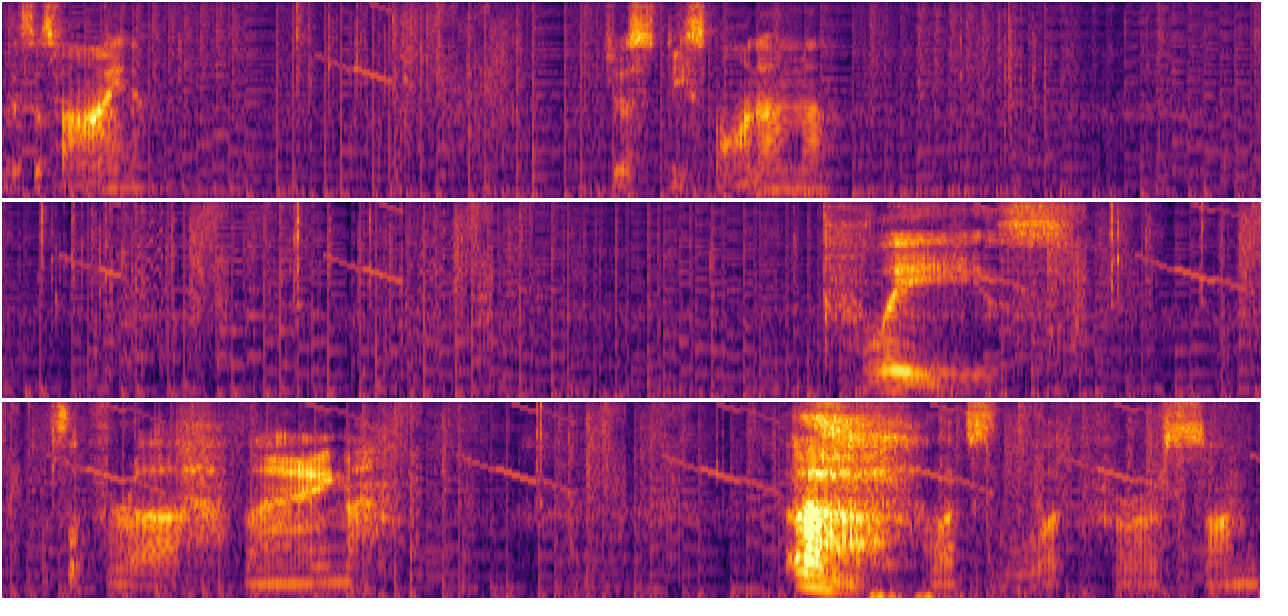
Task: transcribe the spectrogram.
this is fine. Just despawn them. Please. Let's look for a thing. Ugh, let's look for some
